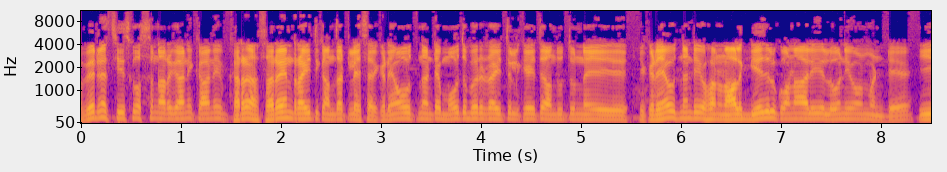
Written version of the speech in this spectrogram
అవేర్నెస్ తీసుకొస్తున్నారు కానీ కానీ సరైన రైతుకి అందట్లేదు సార్. ఇక్కడ ఏమవుతుందంటే మోతుబరి రైతులకి అయితే అందుతున్నాయి ఇక్కడ ఏమవుతుందంటే నాలుగు గేదెలు కొనాలి లోన్ ఇవ్వమంటే ఈ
